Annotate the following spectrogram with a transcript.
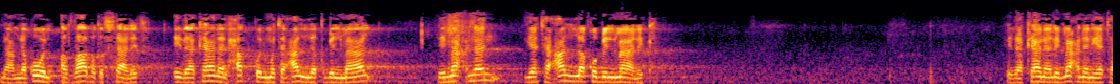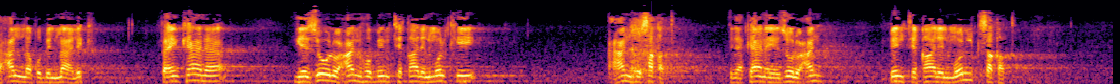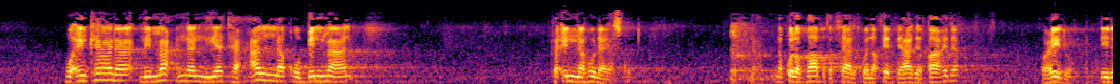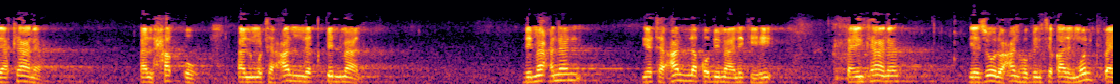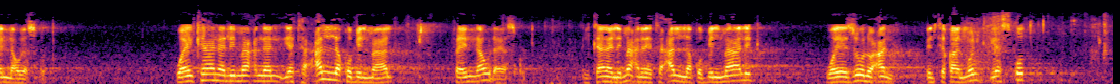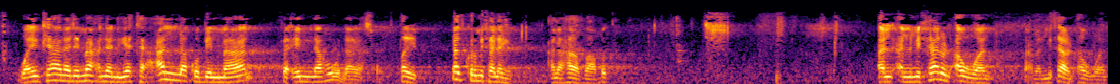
نعم نقول الضابط الثالث إذا كان الحق المتعلق بالمال بمعنى يتعلق بالمالك. إذا كان لمعنى يتعلق بالمالك فإن كان يزول عنه بانتقال الملك عنه سقط. إذا كان يزول عنه بانتقال الملك سقط. وإن كان لمعنى يتعلق بالمال فإنه لا يسقط. نعم. نقول الضابط الثالث والأخير في هذه القاعدة أعيده. إذا كان الحق المتعلق بالمال. بمعنى يتعلق بمالكه فإن كان يزول عنه بانتقال الملك فإنه يسقط. وإن كان لمعنى يتعلق بالمال فإنه لا يسقط. إن كان لمعنى يتعلق بالمالك ويزول عنه بانتقال الملك يسقط. وإن كان لمعنى يتعلق بالمال فإنه لا يسقط طيب نذكر مثالين على هذا الضابط. المثال الأول نعم المثال الأول.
